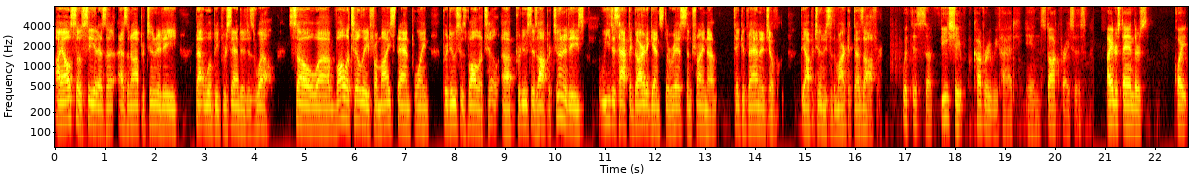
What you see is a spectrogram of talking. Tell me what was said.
I also see it as a as an opportunity that will be presented as well. So uh, volatility, from my standpoint, produces volatil uh, produces opportunities. We just have to guard against the risks and trying to take advantage of the opportunities that the market does offer. With this uh, V-shaped recovery we've had in stock prices, I understand there's quite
